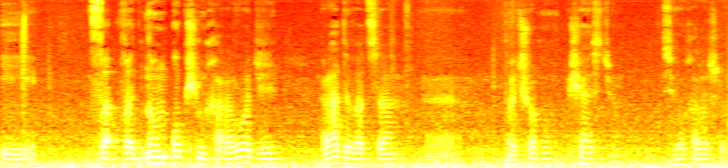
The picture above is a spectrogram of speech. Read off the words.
И в, в одном общем хороводе радоваться э, большому счастью. Всего хорошего.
